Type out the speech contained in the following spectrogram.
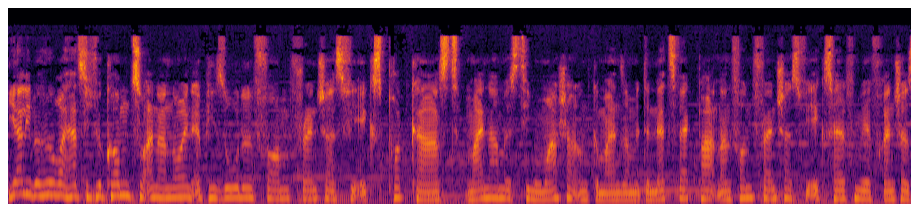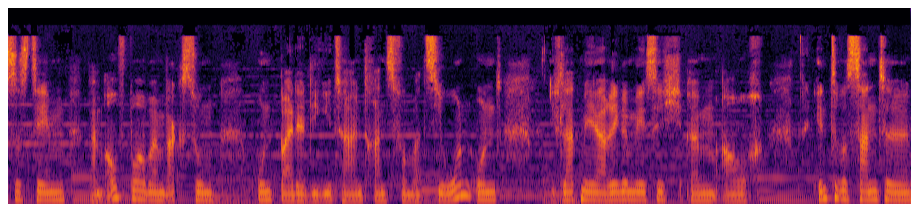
Ja, liebe Hörer, herzlich willkommen zu einer neuen Episode vom Franchise 4X Podcast. Mein Name ist Timo Marschall und gemeinsam mit den Netzwerkpartnern von Franchise 4X helfen wir Franchise-Systemen beim Aufbau, beim Wachstum und bei der digitalen Transformation. Und ich lade mir ja regelmäßig ähm, auch interessante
